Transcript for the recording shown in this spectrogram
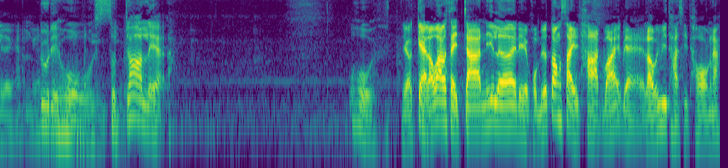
เลยฮะเนื้อดูดิโห มันจริงๆ สุดยอดเลยอะโอ้โหเดี๋ยวแกะแล้ววางใส่จานนี้เลยเดี๋ยวผมจะต้องใส่ถาดไว้แหมเราไม่มีถาดสีทองนะ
